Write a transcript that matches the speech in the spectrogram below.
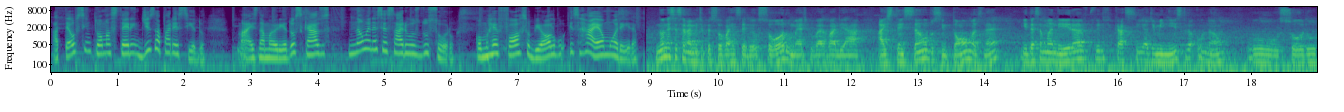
até os sintomas terem desaparecido mas na maioria dos casos não é necessário o uso do soro, como reforça o biólogo Israel Moreira. Não necessariamente a pessoa vai receber o soro, o médico vai avaliar a extensão dos sintomas, né? E dessa maneira verificar se administra ou não o soro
